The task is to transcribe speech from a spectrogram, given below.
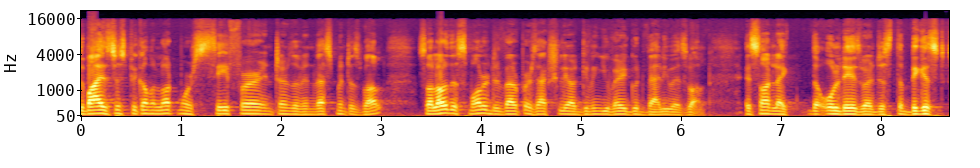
Dubai has just become a lot more safer in terms of investment as well. So a lot of the smaller developers actually are giving you very good value as well. It's not like the old days where just the biggest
